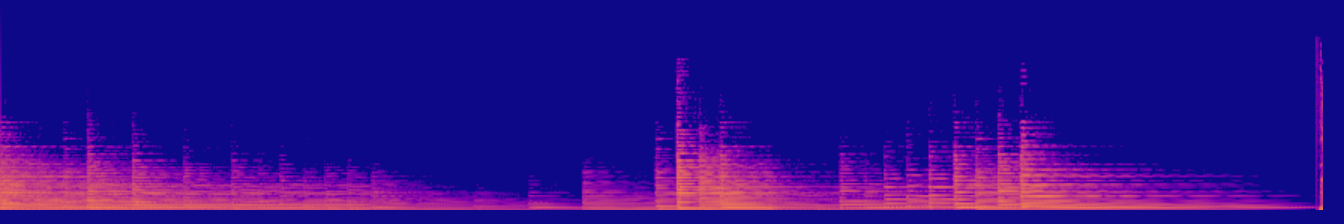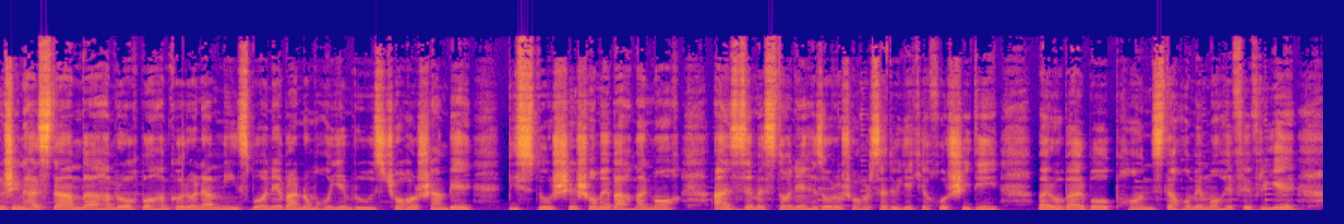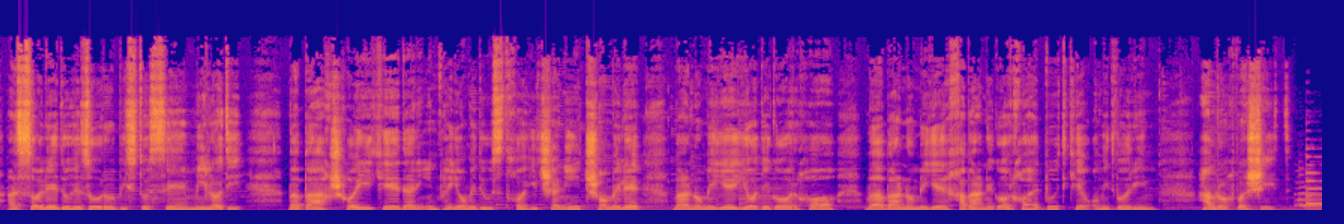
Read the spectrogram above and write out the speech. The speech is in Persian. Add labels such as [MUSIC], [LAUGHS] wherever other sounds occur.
نوشین هستم و همراه با همکارانم میزبان برنامه های امروز چهارشنبه 26 بهمن ماه از زمستان 1401 خورشیدی برابر با 15 ماه فوریه از سال 2023 میلادی. و بخش هایی که در این پیام دوست خواهید شنید شامل برنامه یادگارها و برنامه خبرنگار خواهد بود که امیدواریم همراه باشید.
